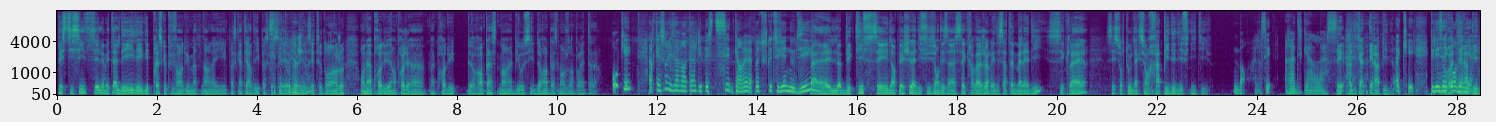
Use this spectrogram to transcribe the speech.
pesticides, c'est le méthaldéhyde et il est presque plus vendu maintenant. Là. Il est presque interdit parce que c'est trop, dangereux. On a un produit, un, projet, un, produit de remplacement, un biocide de remplacement, je vous en parlerai tout à l'heure. OK. Alors, quels sont les avantages des pesticides quand même, après tout ce que tu viens de nous dire? Ben, L'objectif, c'est d'empêcher la diffusion des insectes ravageurs et de certaines maladies, c'est clair. C'est surtout une action rapide et définitive. Bon, alors c'est radical. C'est radical et rapide. OK. Puis les inconvénients. Rapide.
